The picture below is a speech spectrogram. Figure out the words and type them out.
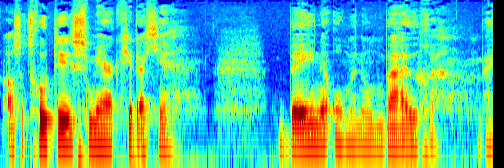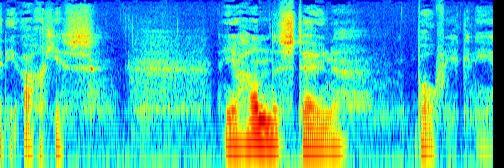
Als het goed is, merk je dat je benen om en om buigen bij die achtjes. Je handen steunen boven je knieën.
